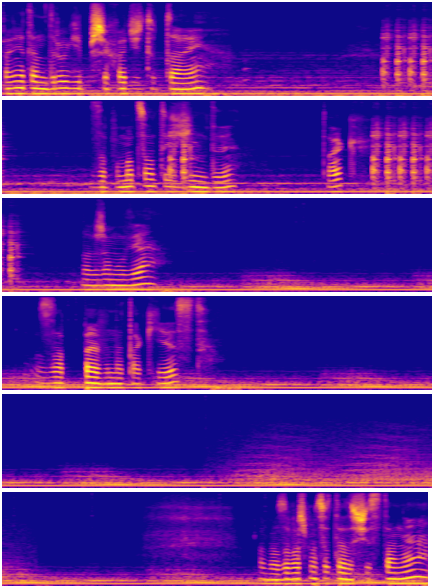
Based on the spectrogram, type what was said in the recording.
Pewnie ten drugi przychodzi tutaj. Za pomocą tej windy. Tak? Dobrze mówię? Zapewne tak jest. Dobra, zobaczmy co teraz się stanie.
